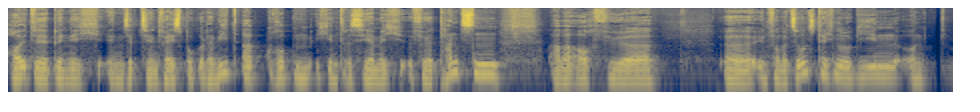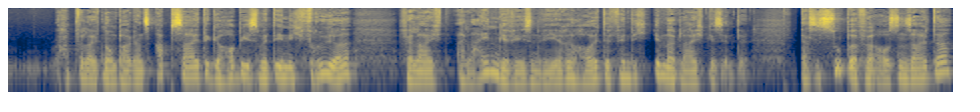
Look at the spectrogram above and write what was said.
Heute bin ich in 17 Facebook- oder Meetup-Gruppen. Ich interessiere mich für Tanzen, aber auch für äh, Informationstechnologien und habe vielleicht noch ein paar ganz abseitige Hobbys, mit denen ich früher vielleicht allein gewesen wäre. Heute finde ich immer Gleichgesinnte. Das ist super für Außenseiter,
